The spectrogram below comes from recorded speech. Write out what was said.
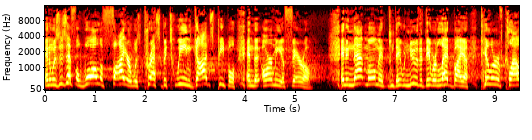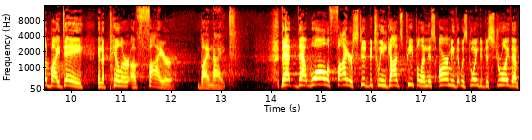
And it was as if a wall of fire was pressed between God's people and the army of Pharaoh. And in that moment, they knew that they were led by a pillar of cloud by day and a pillar of fire by night. That, that wall of fire stood between God's people and this army that was going to destroy them.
